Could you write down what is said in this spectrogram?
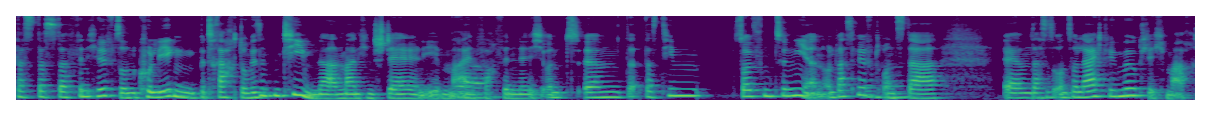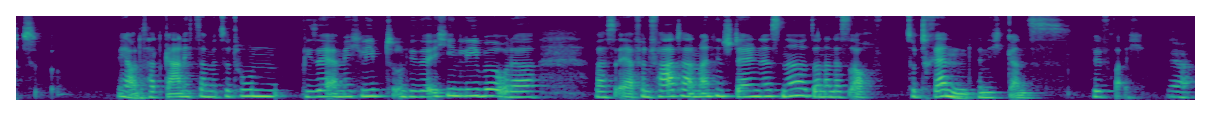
das, das da finde ich, hilft so eine Kollegenbetrachtung. Wir sind ein Team da an manchen Stellen eben ja. einfach, finde ich. Und ähm, das Team soll funktionieren. Und was hilft mhm. uns da, ähm, dass es uns so leicht wie möglich macht? ja, das hat gar nichts damit zu tun, wie sehr er mich liebt und wie sehr ich ihn liebe oder was er für ein Vater an manchen Stellen ist, ne? sondern das auch zu trennen, finde ich ganz hilfreich. Ja.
